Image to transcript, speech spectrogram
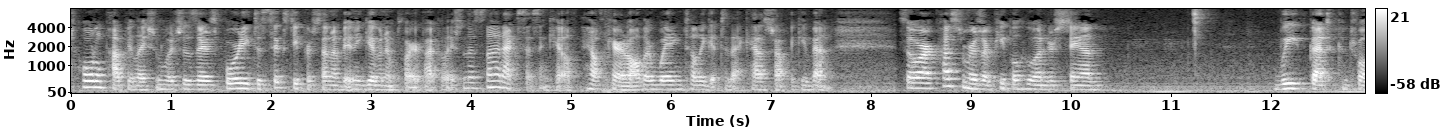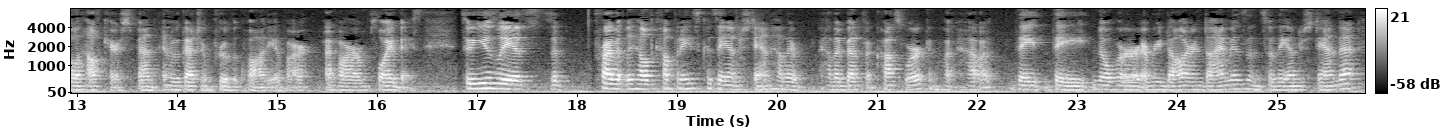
total population, which is there's 40 to 60 percent of any given employer population that's not accessing health care at all. They're waiting until they get to that catastrophic event. So our customers are people who understand we've got to control the healthcare spend and we've got to improve the quality of our of our employee base. So usually it's the privately held companies because they understand how their how their benefit costs work and what, how they they know where every dollar and dime is, and so they understand that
